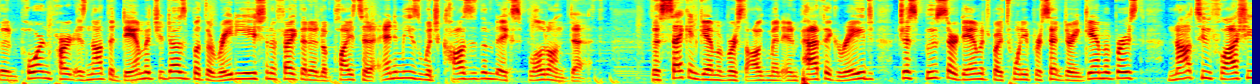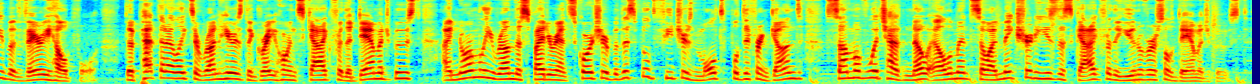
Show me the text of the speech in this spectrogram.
the important part is not the damage it does, but the radiation effect that it applies to enemies which causes them to explode on death. The second Gamma Burst augment, Empathic Rage, just boosts our damage by 20% during Gamma Burst, not too flashy but very helpful. The pet that I like to run here is the Great Horn Skag for the damage boost. I normally run the Spider Ant Scorcher, but this build features multiple different guns, some of which have no element, so I make sure to use the Skag for the universal damage boost.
